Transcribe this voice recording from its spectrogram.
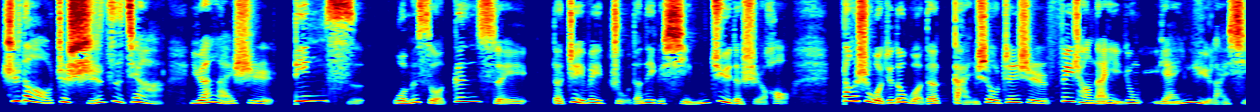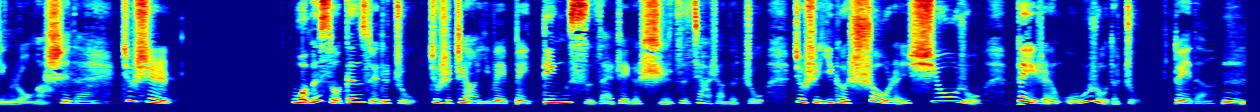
知道这十字架原来是钉死我们所跟随的这位主的那个刑具的时候，当时我觉得我的感受真是非常难以用言语来形容啊！是的，就是我们所跟随的主，就是这样一位被钉死在这个十字架上的主，就是一个受人羞辱、被人侮辱的主。对的，嗯，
